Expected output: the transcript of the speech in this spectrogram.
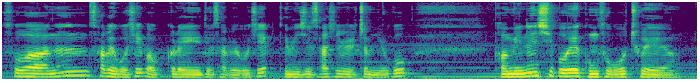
소화는 450, 업그레이드 450, 데미지 41.65, 범위는 15에 공속 5초예요.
